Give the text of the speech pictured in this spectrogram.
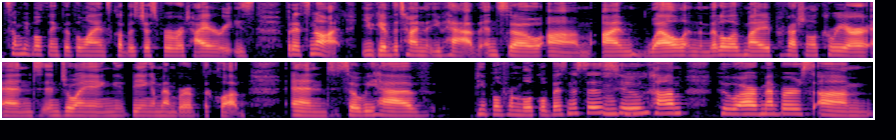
Some people think that the Lions Club is just for retirees, but it's not. You give the time that you have, and so um, I'm well in the middle of my professional career and enjoying being a member of the club. And so we have people from local businesses who come who are members. Um,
